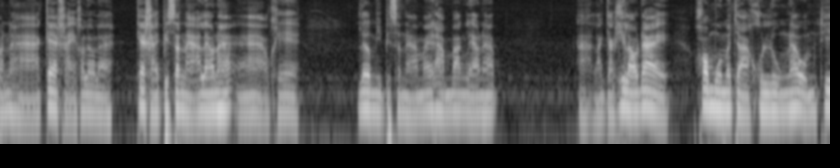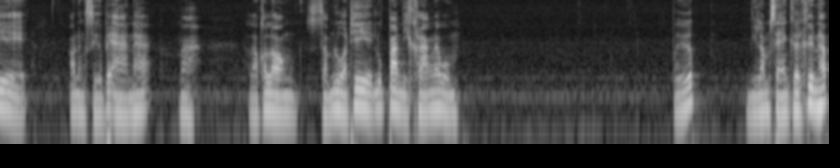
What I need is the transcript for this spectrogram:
ปัญหา แก้ไขเขาเรียกว่าอะแก้ไขปริศนาแล้วนะฮะอ่าโอเค เริ่มมีปริศนามาให้ทำบ้างแล้วนะครับอ่าหลังจากที่เราได้ข้อมูลมาจากคุณลุงนะครับผมที่เอาหนังสือไปอ่านนะฮะมา เราก็ลองสำรวจที่รูปปั้นอีกครั้งนะผมปึ๊บมีลำแสงเกิดขึ้นครับ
